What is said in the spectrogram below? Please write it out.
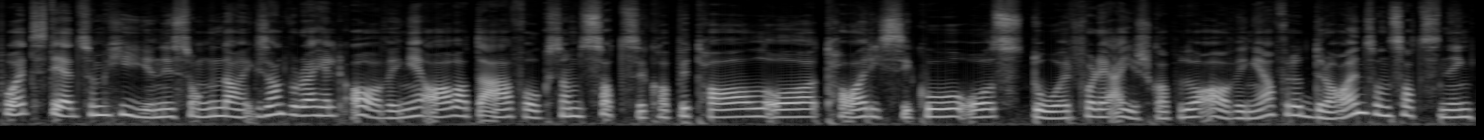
på et sted som Hyen i Sogn, hvor du er helt avhengig av at det er folk som satser kapital og tar risiko og står for det eierskapet du er avhengig av for å dra en sånn satsing,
